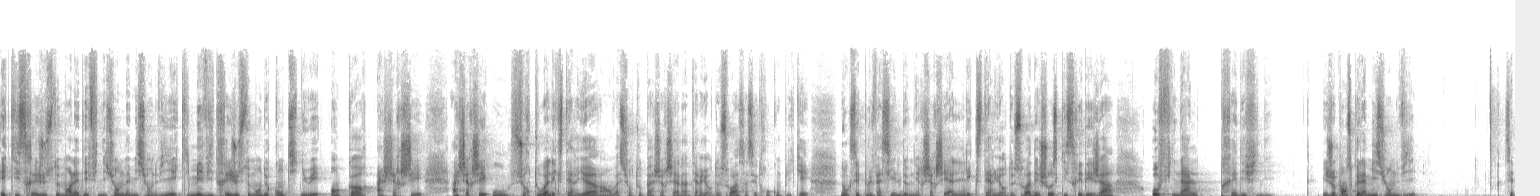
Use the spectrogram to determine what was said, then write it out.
et qui serait justement la définition de ma mission de vie et qui m'éviterait justement de continuer encore à chercher, à chercher où? Surtout à l'extérieur, hein, on va surtout pas chercher à l'intérieur de soi, ça c'est trop compliqué. Donc c'est plus facile de venir chercher à l'extérieur de soi des choses qui seraient déjà au final prédéfinies. Mais je pense que la mission de vie, c'est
